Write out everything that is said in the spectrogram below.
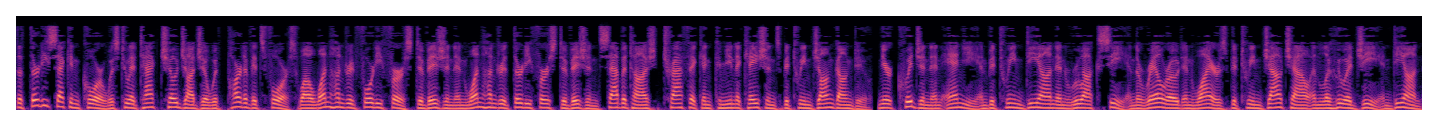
The 32nd Corps was to attack Chojaja with part of its force while 141st Division and 131st Division sabotaged traffic and communications between Zhonggongdu, near Quijin and Anyi and between Dian and Ruoxi and the railroad and wires between Jiaoqiao and Lahuaji and Dian.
